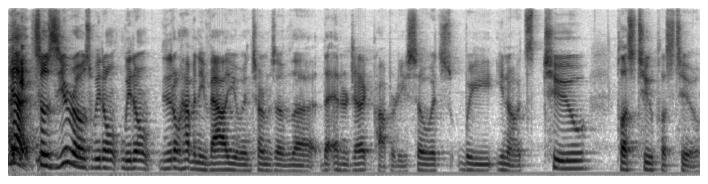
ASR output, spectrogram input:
yeah so zeros we don't we don't they don't have any value in terms of the the energetic properties so it's we you know it's two plus two plus two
